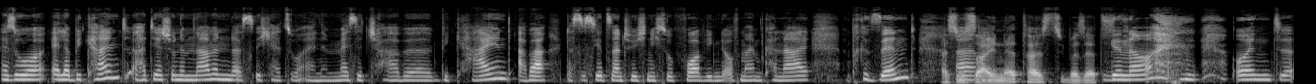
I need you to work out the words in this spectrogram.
Also Ella Be Kind hat ja schon im Namen, dass ich halt so eine Message habe, Be Kind, aber das ist jetzt natürlich nicht so vorwiegend auf meinem Kanal präsent. Also sei ähm, nett heißt es übersetzt. Genau. Und äh,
